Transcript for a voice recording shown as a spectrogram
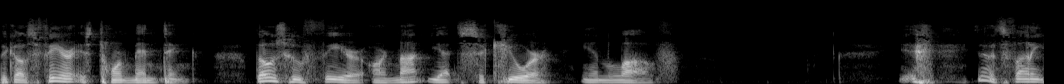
because fear is tormenting. Those who fear are not yet secure in love. You know, it's funny.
